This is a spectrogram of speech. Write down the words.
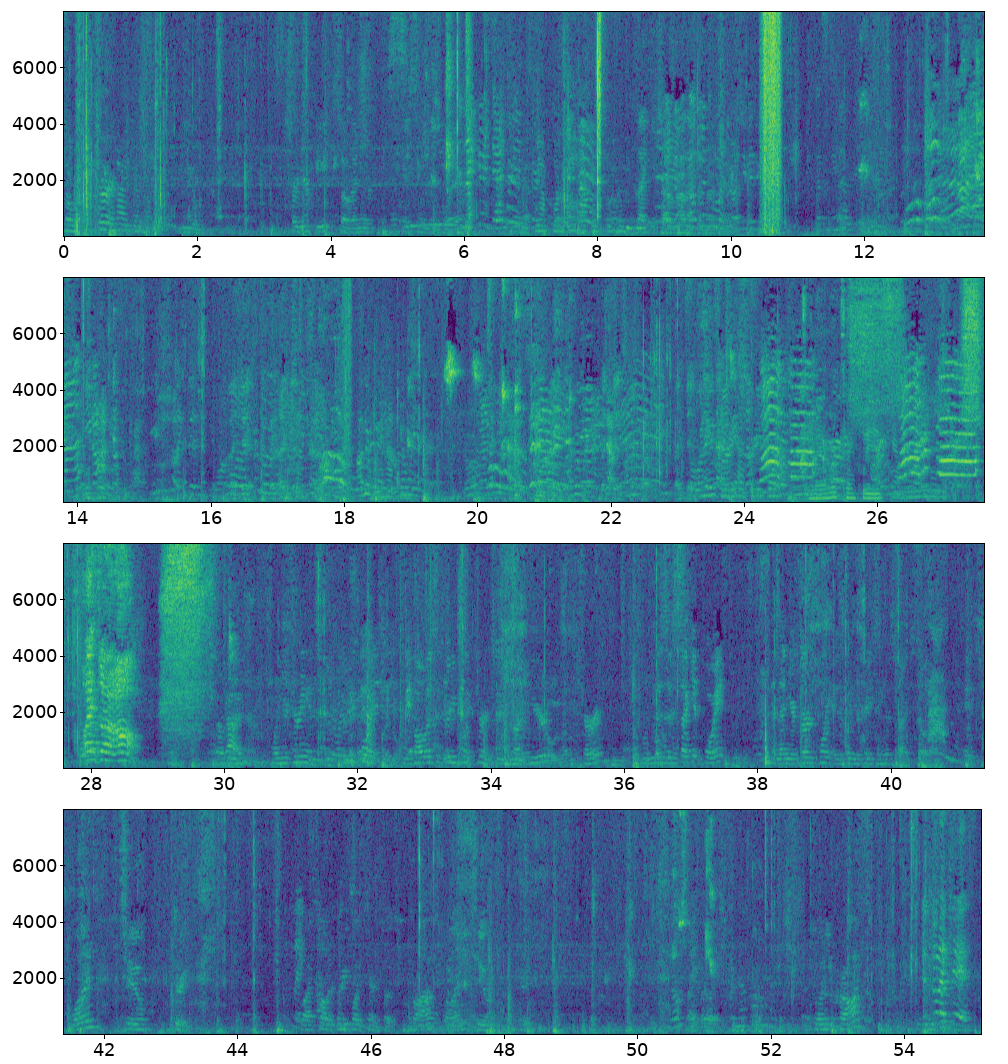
So when you turn, you turn your feet, so then you're facing this way. Like. Can I have some, please? Lights are off mean, three point, we call this a three point turn, so you start here, turn, this is second point, and then your third point is when you're facing this side, so it's one, two, three. Well, I call it a three point turn, so it's cross, one, two, three. Like, so when you cross. Just go like this.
